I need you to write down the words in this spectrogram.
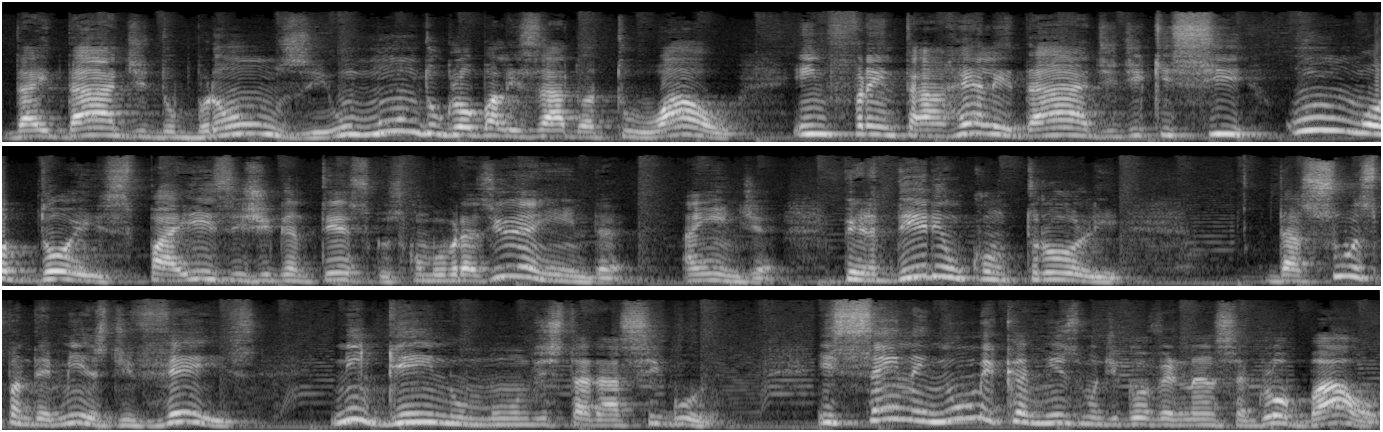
da idade do bronze, o mundo globalizado atual enfrenta a realidade de que se um ou dois países gigantescos, como o Brasil e ainda a Índia, perderem o controle das suas pandemias de vez, ninguém no mundo estará seguro. E sem nenhum mecanismo de governança global,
